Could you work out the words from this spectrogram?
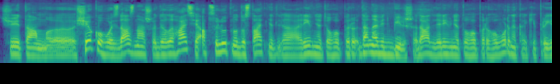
чи там е, ще когось да, з нашої делегації абсолютно достатні для рівня того да, навіть більше, да, для рівня того переговорника, який приїде.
